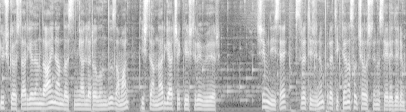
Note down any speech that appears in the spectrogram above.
3 göstergeden de aynı anda sinyaller alındığı zaman işlemler gerçekleştirilebilir. Şimdi ise stratejinin pratikte nasıl çalıştığını seyredelim.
